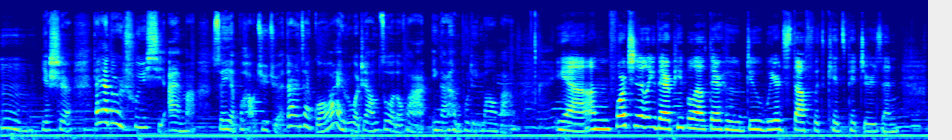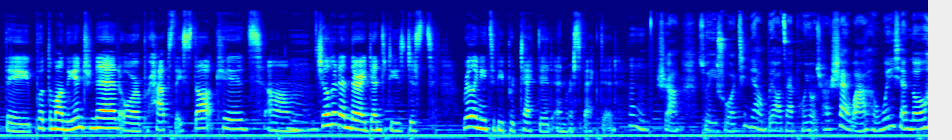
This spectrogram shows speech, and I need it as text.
嗯， 也是，大家都是出于喜爱嘛，所以也不好拒绝。但是在国外，如果这样做的话，应该很不礼貌吧？ Yeah, unfortunately, there are people out there who do weird stuff with kids' pictures and they put them on the internet or perhaps they stalk kids. Um, Children and their identities just really need to be protected and respected. 嗯，是啊，所以说尽量不要在朋友圈晒娃，很危险的哦。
